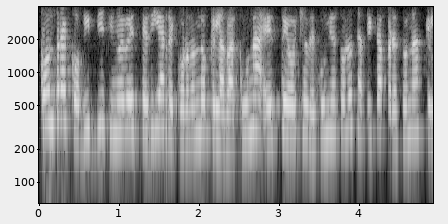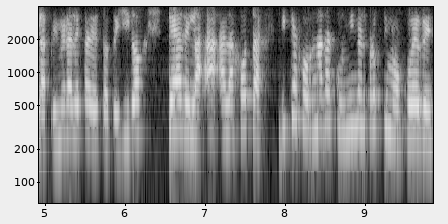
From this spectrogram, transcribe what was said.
contra COVID-19 este día, recordando que la vacuna este 8 de junio solo se aplica a personas que la primera letra de su apellido sea de la A a la J. Dicha jornada culmina el próximo jueves.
